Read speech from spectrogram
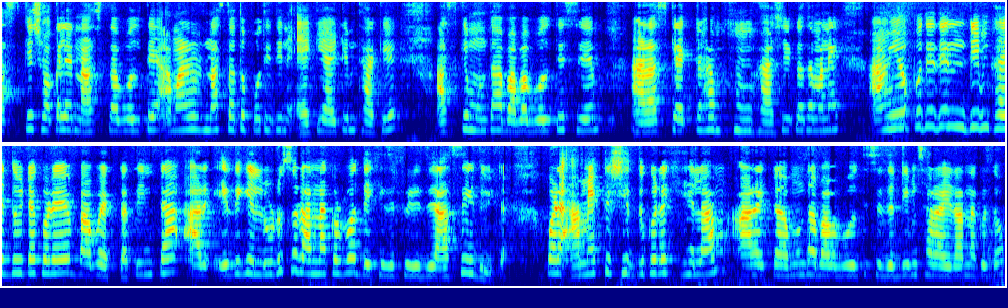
আজকে সকালের নাস্তা বলতে, আমার নাস্তা তো প্রতিদিন একই আইটেম থাকে। আজকে মুনতাহা বাবা বলতেছে, আর আজকে একটা হাসির কথা। মানে আমিও প্রতিদিন ডিম খাই দুইটা করে, বাবু একটা তিনটা। আর এদিকে লুডোসও রান্না করব, দেখি যে ফ্রিজে আছেই দুইটা। পরে আমি একটা সিদ্ধ করে খেলাম, আর একটা মুন্তা বাবা বলতেছে যে, ডিম ছাড়াই রান্না করে দাও।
